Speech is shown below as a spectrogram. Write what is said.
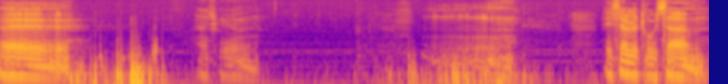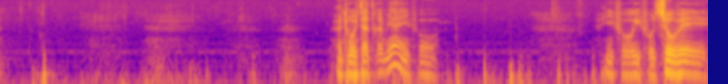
euh, Et ça, je trouve ça. Je trouve ça très bien. Il faut. Il faut, il faut sauver.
